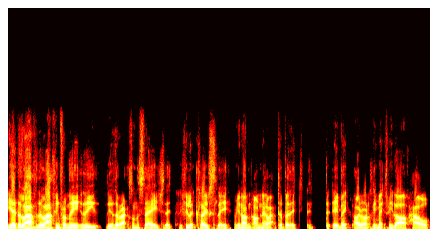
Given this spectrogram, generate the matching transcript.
Yeah, the laugh, the laughing from the the the other acts on the stage. They, if you look closely, I mean, I'm I'm no actor, but it it, it make ironically makes me laugh how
